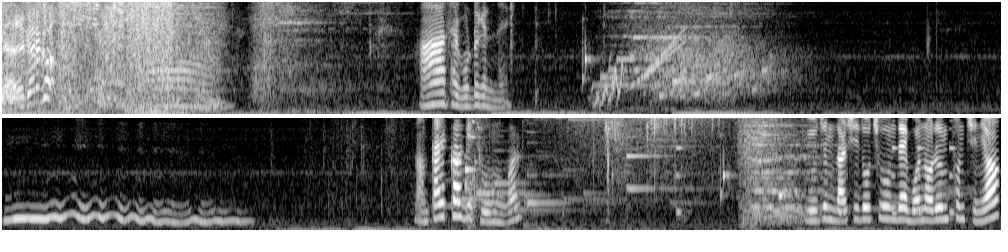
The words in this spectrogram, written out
잘 가라고. 아 잘 모르겠네. 음. 난 딸깍이 좋은 걸. 요즘 날씨도 추운데 뭔 얼음 펀치냐?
